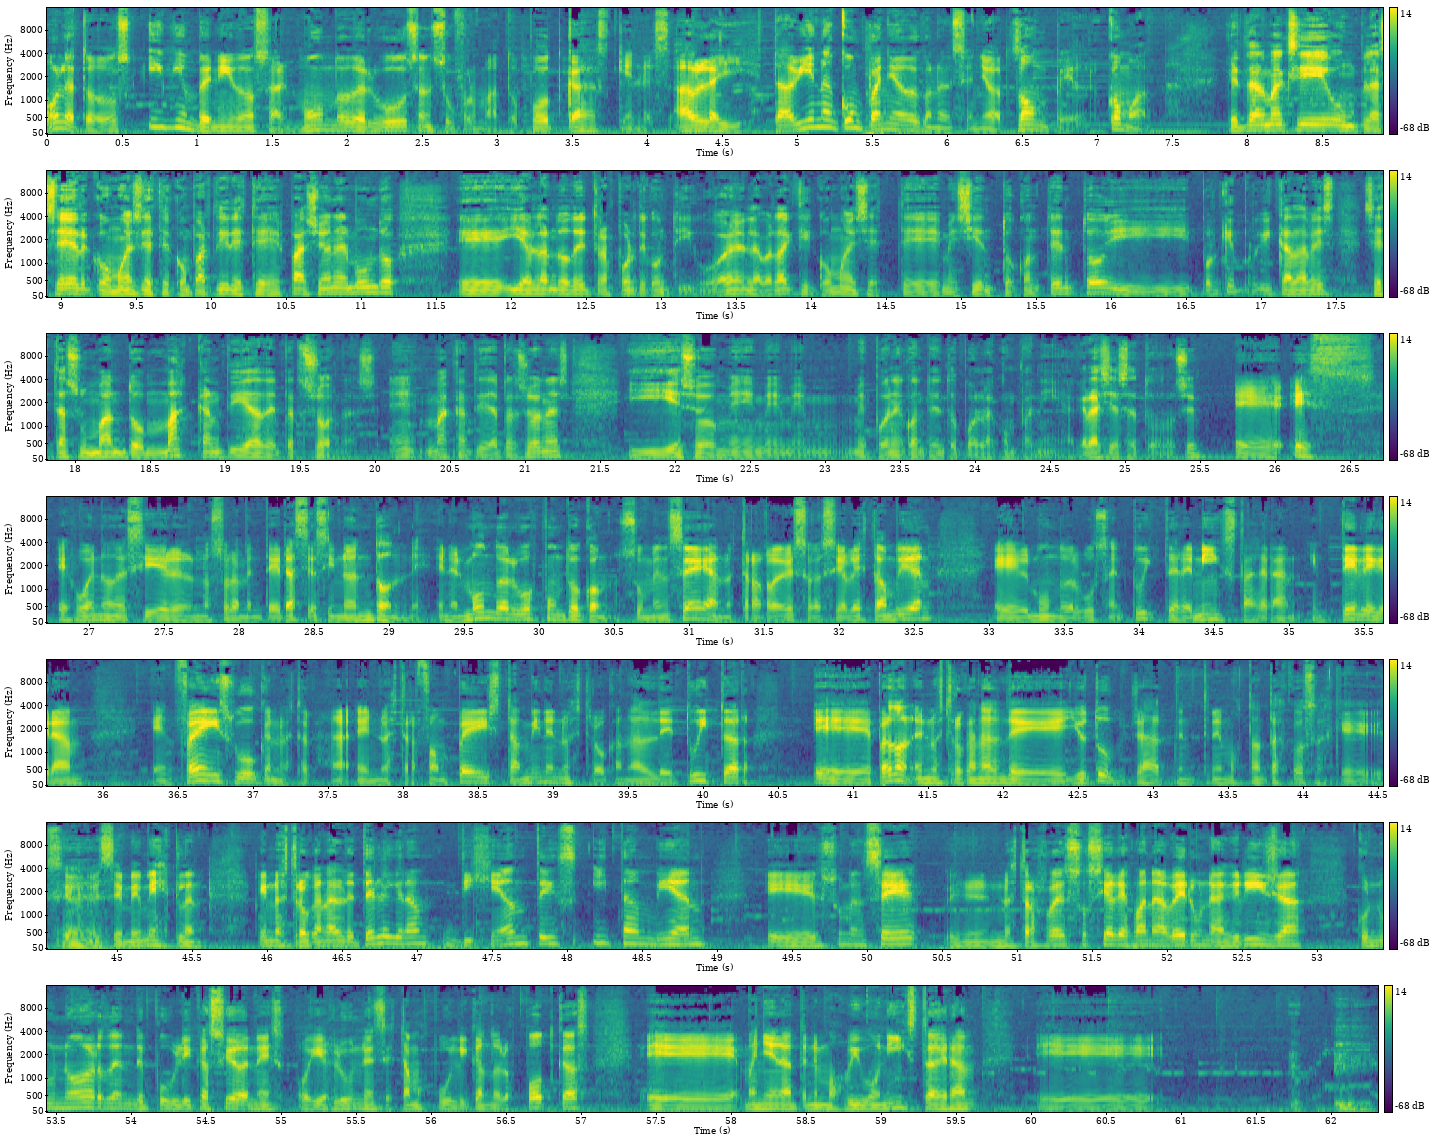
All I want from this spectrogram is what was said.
Hola a todos y bienvenidos al mundo del bus en su formato podcast. Quien les habla y está bien acompañado con el señor Don Pedro. ¿Cómo anda? ¿Qué tal Maxi? Un placer, como es este compartir este espacio en el mundo eh, y hablando de transporte contigo. ¿eh? La verdad que como es este me siento contento y ¿por qué? Porque cada vez se está sumando más cantidad de personas, ¿eh? más cantidad de personas y eso me, me, me, pone contento por la compañía. Gracias a todos. es, es bueno decir no solamente gracias, sino en dónde. En el mundo del bus.com. Súmense a nuestras redes sociales también. El mundo del bus en Twitter, en Instagram, en Telegram en Facebook, en nuestra, en nuestra fanpage, también en nuestro canal de Twitter, eh, perdón, en nuestro canal de YouTube, ya tenemos tantas cosas que se, se, me mezclan. En nuestro canal de Telegram, dije antes, y también, eh, súmense, en nuestras redes sociales van a ver una grilla con un orden de publicaciones. Hoy es lunes, estamos publicando los podcasts. Eh, mañana tenemos vivo en Instagram. Eh,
